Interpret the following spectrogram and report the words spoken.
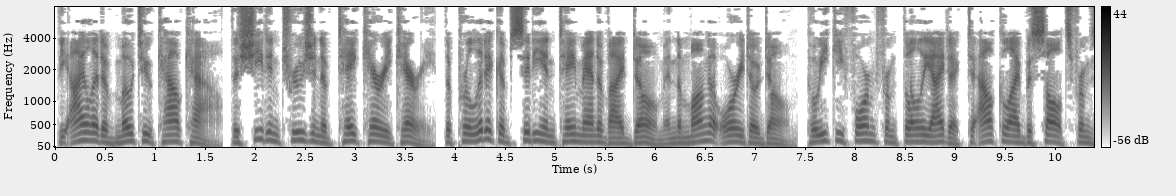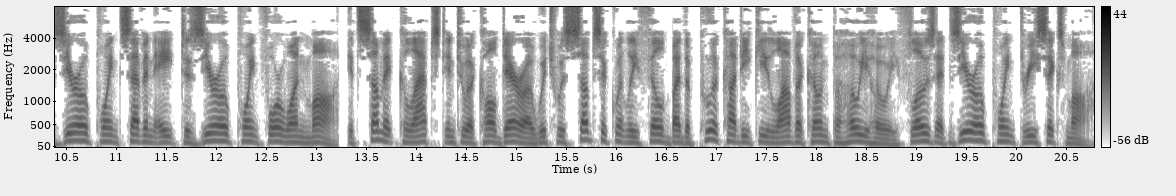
the islet of Motu Kau Kau, the sheet intrusion of Te Keri Keri, the prolitic obsidian Te Manavai Dome and the Manga Orito Dome. Poike formed from tholeiitic to alkali basalts from 0.78 to 0.41 ma. Its summit collapsed into a caldera which was subsequently filled by the Puakatiki lava cone Pahoehoe flows at 0.36 ma.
